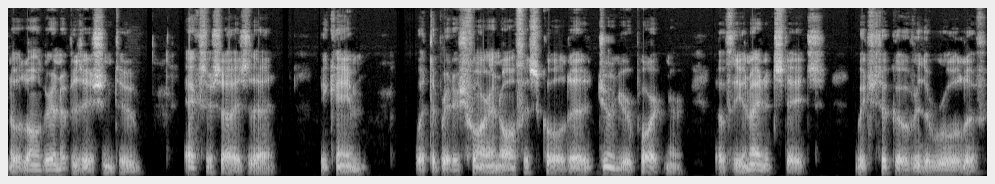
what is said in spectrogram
no longer in a position to exercise that, became what the British Foreign Office called a junior partner of the United States, which took over the rule of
